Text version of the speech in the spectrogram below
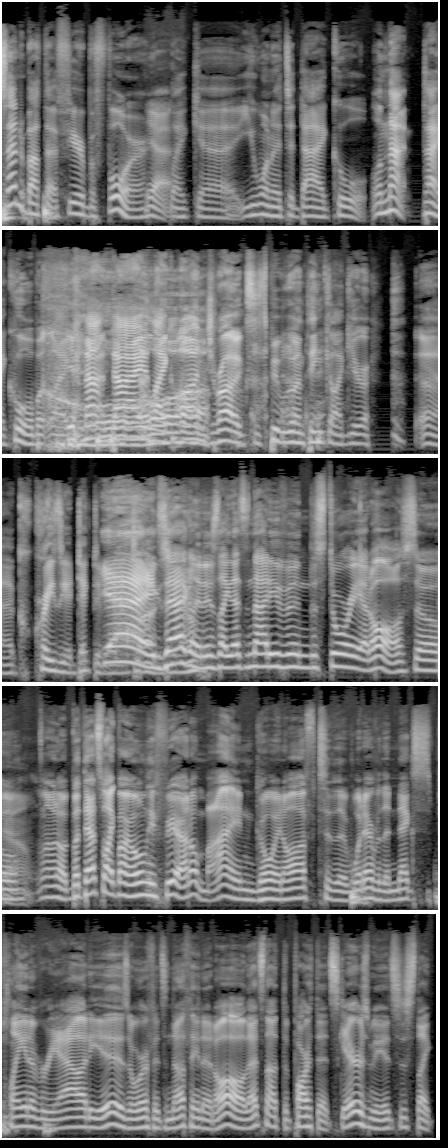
said about that fear before. Yeah. Like uh, you wanted to die cool. Well, not die cool, but like Yeah. not die like on drugs. It's people going to think like you're uh, crazy addicted. to Yeah, drugs, you exactly. know? And it's like that's not even the story at all. So Yeah. I don't know. But that's like my only fear. I don't mind going off to the whatever the next plane of reality is, or if it's nothing at all. That's not the part that scares me. It's just like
